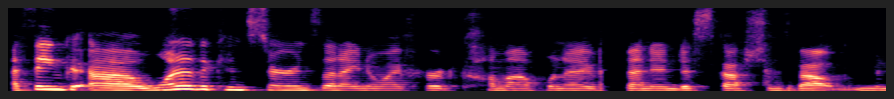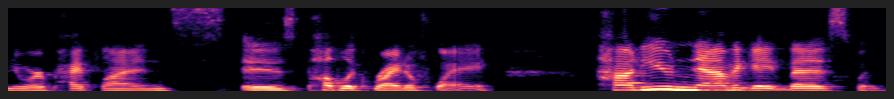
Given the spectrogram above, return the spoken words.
I think uh, one of the concerns that I know I've heard come up when I've been in discussions about manure pipelines is public right of way. How do you navigate this with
